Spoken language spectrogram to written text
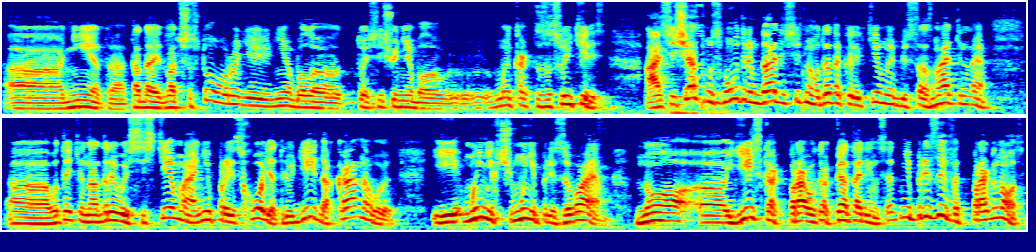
а, не это, тогда и 26-го вроде не было, то есть еще не было, мы как-то засуетились. А сейчас мы смотрим, да, действительно, вот это коллективное, бессознательное, а, вот эти надрывы системы, они происходят, людей доканывают, и мы ни к чему не призываем. Но э, есть как, как 5.11, это не призыв, это прогноз.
